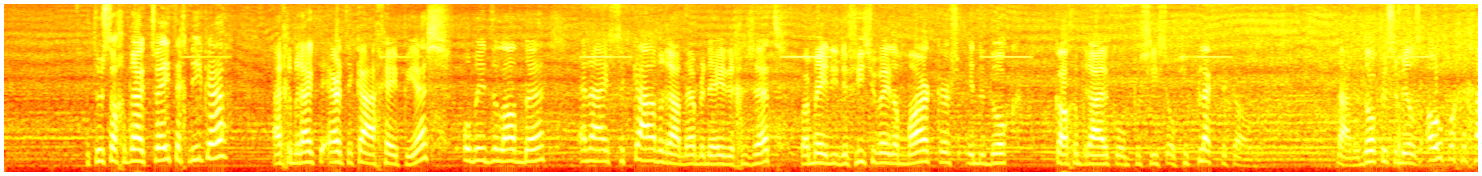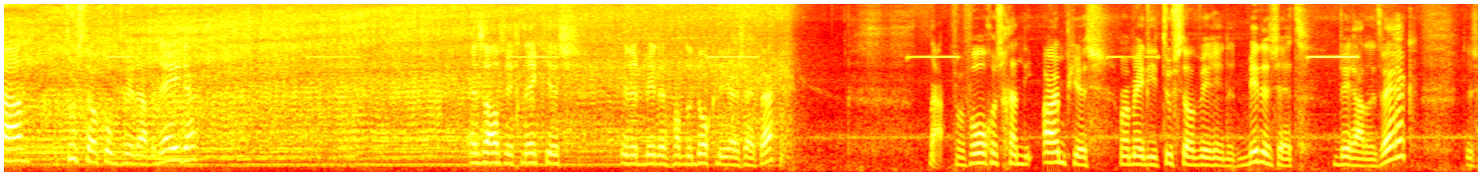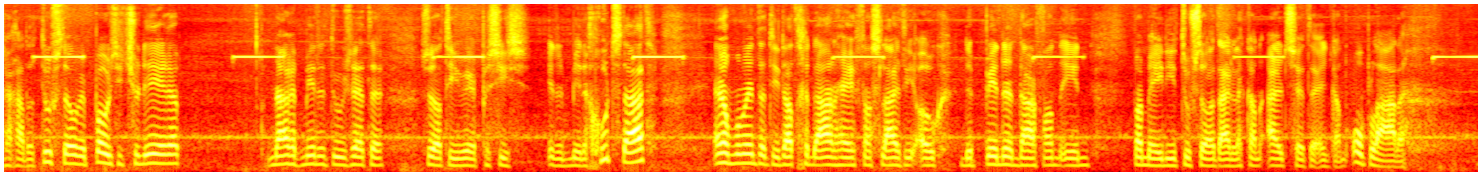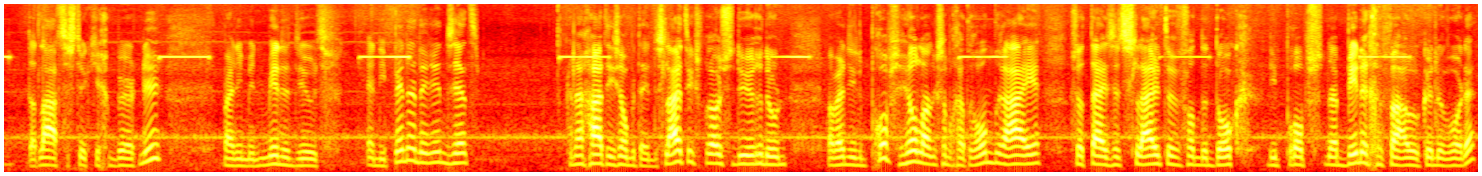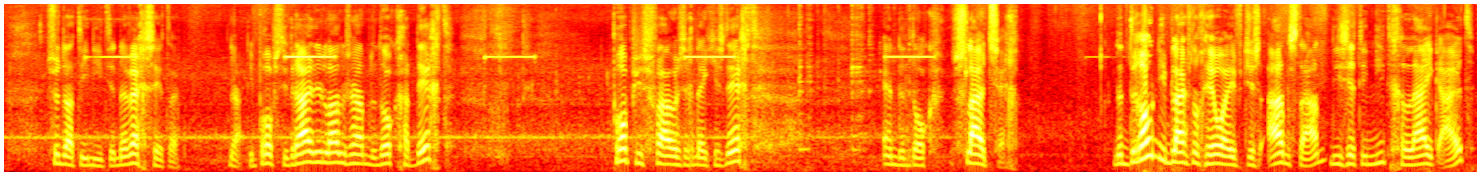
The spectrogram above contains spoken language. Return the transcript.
Het toestel gebruikt twee technieken. Hij gebruikt de RTK GPS om in te landen en hij heeft zijn camera naar beneden gezet, waarmee hij de visuele markers in de dok kan gebruiken om precies op je plek te komen. Nou, de dok is inmiddels open gegaan, het toestel komt weer naar beneden en zal zich netjes in het midden van de dok neerzetten. Nou, vervolgens gaan die armpjes waarmee het toestel weer in het midden zet, weer aan het werk. Dus hij gaat het toestel weer positioneren, naar het midden toe zetten, zodat hij weer precies in het midden goed staat. En op het moment dat hij dat gedaan heeft, dan sluit hij ook de pinnen daarvan in, waarmee hij het toestel uiteindelijk kan uitzetten en kan opladen. Dat laatste stukje gebeurt nu, waar hij hem in het midden duwt en die pinnen erin zet. En dan gaat hij zo meteen de sluitingsprocedure doen, waarbij hij de props heel langzaam gaat ronddraaien, zodat tijdens het sluiten van de dok die props naar binnen gevouwen kunnen worden, zodat die niet in de weg zitten. Nou, die props die draaien nu langzaam, de dok gaat dicht. Propjes vouwen zich netjes dicht en de dok sluit zich. De drone die blijft nog heel eventjes aanstaan, die zet hij niet gelijk uit.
